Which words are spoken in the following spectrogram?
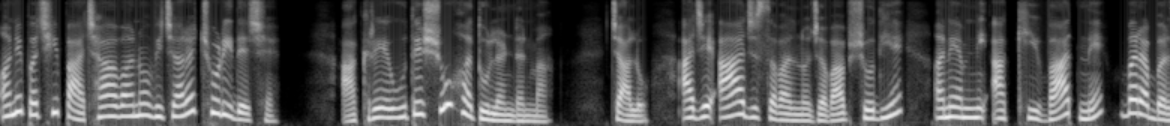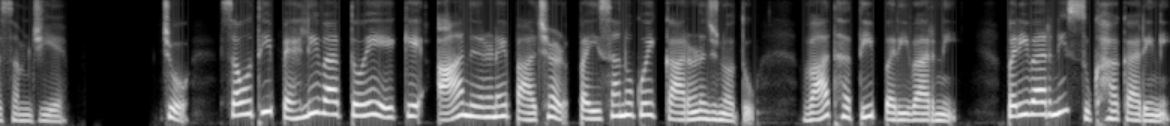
અને પછી પાછા આવવાનો વિચાર જ છોડી દે છે. આખરે એવું તે શું હતું લંડનમાં? ચાલો, આજે આ જ સવાલનો જવાબ શોધીએ અને એમની આખી વાતને બરાબર સમજીએ. જો, સૌથી પહેલી વાત તો એ કે આ નિર્ણય પાછળ પૈસાનું કોઈ કારણ જ નહોતું. વાત હતી પરિવારની. પરિવારની સુખાકારીની.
